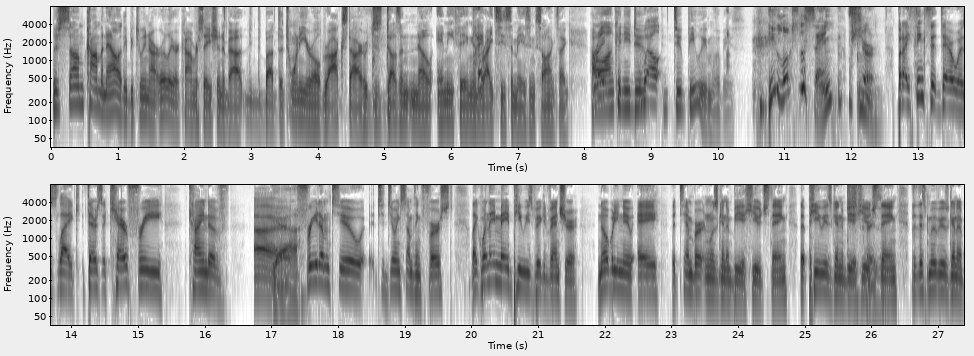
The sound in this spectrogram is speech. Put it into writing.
there's some commonality between our earlier conversation about about the 20 year old rock star who just doesn't know anything and I- writes these amazing songs. Like, how Right. long can you do Well- do Pee Wee movies? He looks the same. Sure, but I think that there was like there's a carefree kind of uh, Yeah. freedom to to doing something first. Like when they made Pee Wee's Big Adventure, nobody knew a that Tim Burton was going to be a huge thing, that Pee Wee's going to be a huge crazy. thing, that this movie was going to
